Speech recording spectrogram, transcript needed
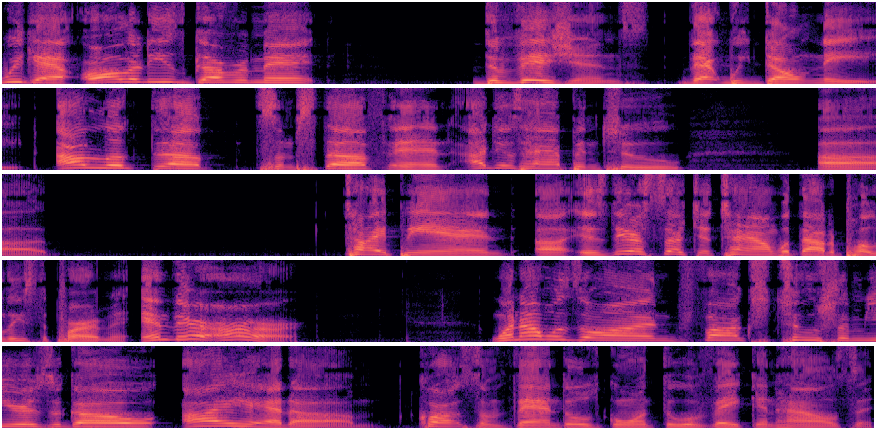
we got all of these government divisions that we don't need. I looked up some stuff and I just happened to uh, type in, uh, is there such a town without a police department? And there are. When I was on Fox 2 some years ago, I had um, caught some vandals going through a vacant house and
